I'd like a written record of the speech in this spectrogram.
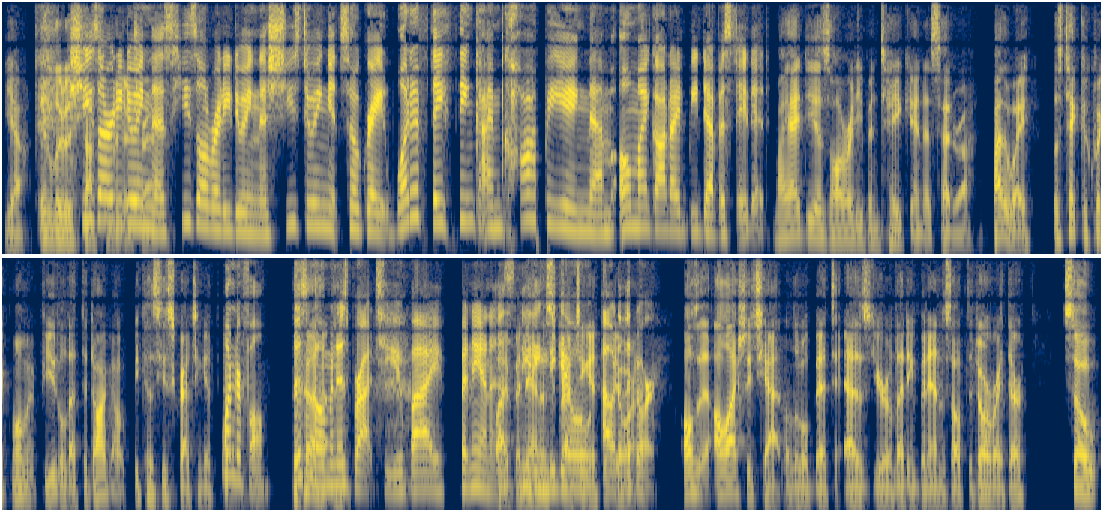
yeah, it literally. stops She's already doing tracks. this. He's already doing this. She's doing it so great. What if they think I'm copying them? Oh my God, I'd be devastated. My idea has already been taken, etc. By the way, let's take a quick moment for you to let the dog out because he's scratching at the door. Wonderful. This moment is brought to you by bananas, By Bananas needing to go scratching at the out of the door. door. I'll, I'll actually chat a little bit as you're letting bananas out the door right there. So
